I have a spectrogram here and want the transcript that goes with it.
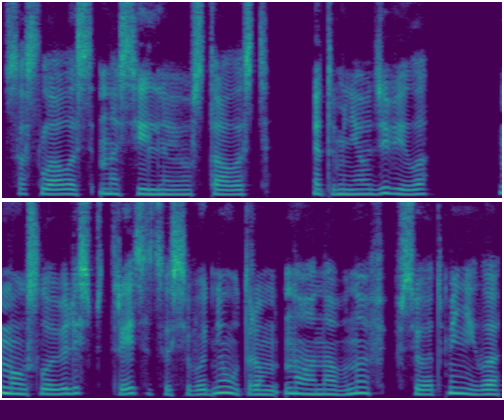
сослалась на сильную усталость. Это меня удивило. Мы условились встретиться сегодня утром, но она вновь все отменила,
